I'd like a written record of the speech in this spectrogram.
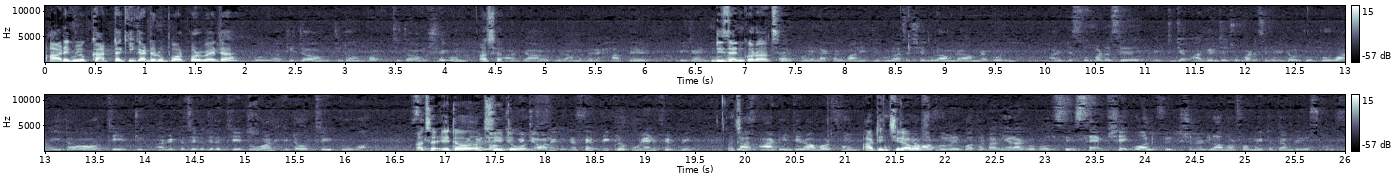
আর এগুলো কাঠটা কি কাঠের উপর পড়বে এটা? আচ্ছা। যার উপরে আমাদের হাতের ডিজাইন ডিজাইন করা আছে। লেখার বাণী আছে সেগুলো আমরা আমরা করি। আর এটা সোফাটা আছে যে আগের যে সোফাটা ছিল এটাও টু টু ওয়ান এটাও থ্রি টু আগেরটা ছিল যেটা থ্রি টু ওয়ান এটাও থ্রি টু ওয়ান আচ্ছা, এটাও 3-2-1 অনেক এটা ফেব্রিকটাও কোরিয়ান ফেব্রিক। প্লাস আট ইঞ্চি রাবার ফোম আট ইঞ্চি রাবার রাবার ফোমের কথাটা আমি এর আগে বলছি সেম সেই কোয়ালিফিকেশনের রাবার ফোম এটাতে আমরা ইউজ করছি।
